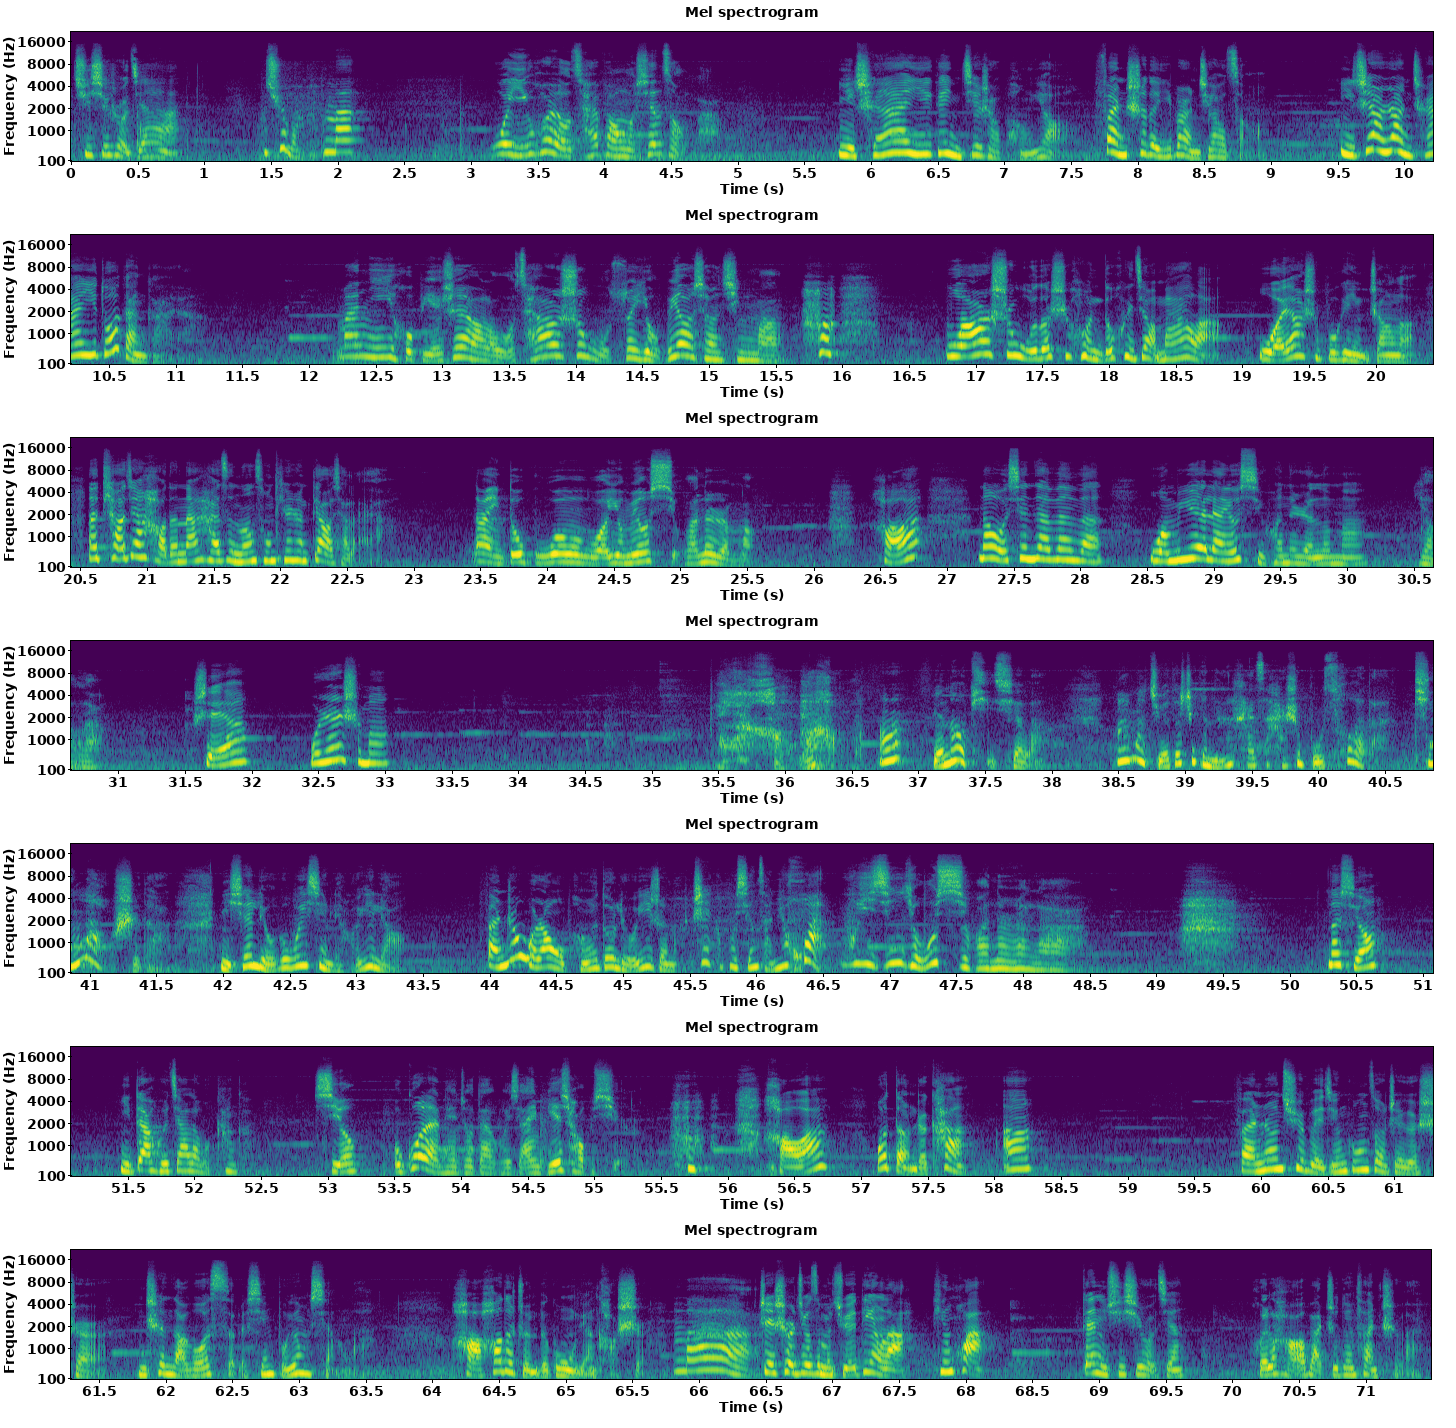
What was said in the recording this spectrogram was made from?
去洗手间啊？快去吧。妈，我一会儿有采访，我先走了。你陈阿姨给你介绍朋友，饭吃的一半你就要走，你这样让你陈阿姨多尴尬呀！妈，你以后别这样了，我才二十五岁，有必要相亲吗？哼，我二十五的时候你都会叫妈了，我要是不给你张罗，那条件好的男孩子能从天上掉下来啊？那你都不问问我有没有喜欢的人吗？好啊，那我现在问问，我们月亮有喜欢的人了吗？有了。谁呀？我认识吗？哎呀，好。了好了啊，别闹脾气了。妈妈觉得这个男孩子还是不错的，挺老实的。你先留个微信聊一聊，反正我让我朋友都留意着呢。这个不行，咱就换。我已经有喜欢的人了。那行，你带回家来我看看。行，我过两天就带回家，你别瞧不起人。好啊，我等着看啊。反正去北京工作这个事儿，你趁早给我死了心，不用想了，好好的准备公务员考试。妈，这事儿就这么决定了，听话，赶紧去洗手间，回来好好把这顿饭吃完。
